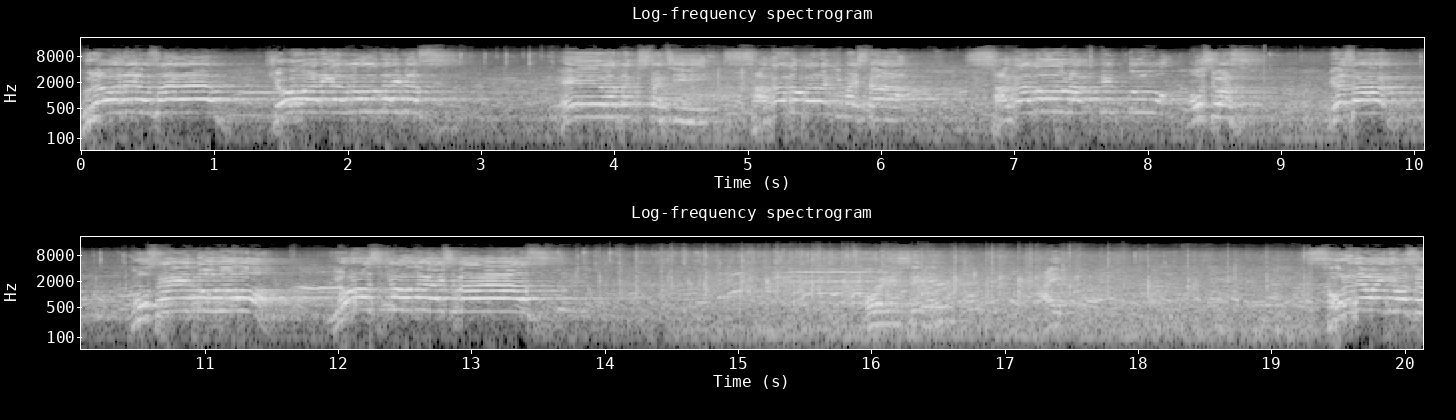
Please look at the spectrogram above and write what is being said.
浦和レオさん今日はありがとうございます。えー、私たち坂戸から来ました坂戸楽天と申します。皆さんご声援のほどよろしくお願いします。応援してね。はい。それではいきますよ。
